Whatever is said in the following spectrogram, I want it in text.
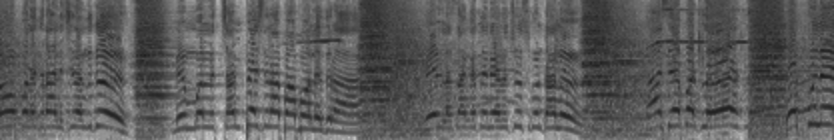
లోపలికి రానిచ్చినందుకు మిమ్మల్ని చంపేసిన పాపం లేదురా. వీళ్ళ సంగతి నేను చూసుకుంటాను. కాసేపట్లో డబ్బులి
